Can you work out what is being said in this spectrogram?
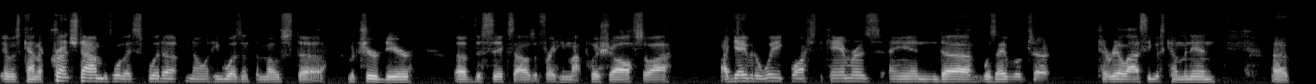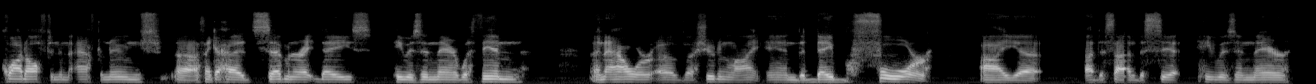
it was kind of crunch time before they split up, knowing he wasn't the most uh, mature deer of the six. I was afraid he might push off. So I, I gave it a week, watched the cameras, and uh, was able to to realize he was coming in uh, quite often in the afternoons. Uh, I think I had seven or eight days. He was in there within an hour of uh, shooting light, and the day before I uh, I decided to sit, he was in there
